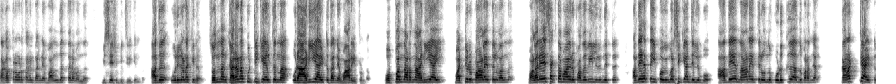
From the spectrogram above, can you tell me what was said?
സഹപ്രവർത്തകൻ തന്നെ വങ്കത്തരമെന്ന് വിശേഷിപ്പിച്ചിരിക്കുന്നത്. അത് ഒരു കണക്കിന് സ്വന്തം കരണക്കുറ്റി കേൾക്കുന്ന ഒരു അടിയായിട്ട് തന്നെ മാറിയിട്ടുണ്ട്. ഒപ്പം നടന്ന അനിയായി മറ്റൊരു പാളയത്തിൽ വന്ന് വളരെ ശക്തമായ ഒരു പദവിയിൽ ഇരുന്നിട്ട് അദ്ദേഹത്തെ ഇപ്പൊ വിമർശിക്കാൻ ചെല്ലുമ്പോൾ അതേ നാണയത്തിൽ ഒന്ന് കൊടുക്കുക എന്ന് പറഞ്ഞാൽ കറക്റ്റായിട്ട്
